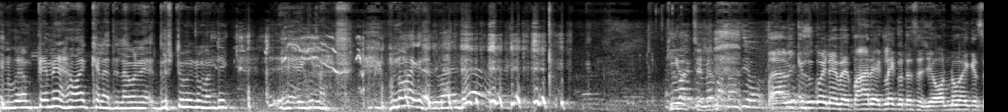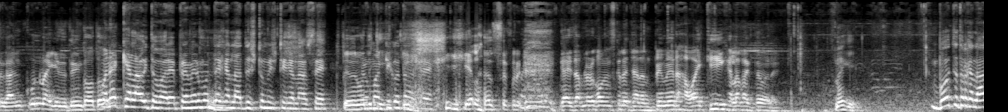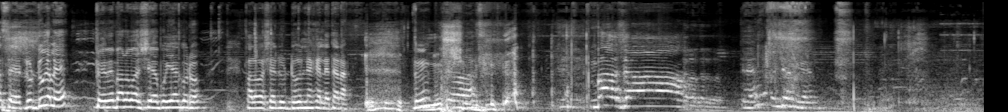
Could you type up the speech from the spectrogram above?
আমি বললাম প্রেমের হাওয়ায় খেলাধুলা মানে দুষ্টুমি রোমান্টিক এগুলো অন্য ভাই কি হচ্ছে? আমি কিছু কই নাই ভাই পাহাড়ে একলাই করতেছে যে অন্য ভাই গেছে আমি কোন ভাই গেছি তুমি কত? অনেক খেলা হইতে পারে প্রেমের মধ্যে খেলা দুষ্টু মিষ্টি খেলা আছে প্রেমের মধ্যে রোমান্টিকতা আছে। কি খেলা আছে? গাইজ আপনারা কমেন্টস করে জানান প্রেমের হাওয়ায় কি খেলা থাকতে পারে? নাকি? বহুত যত খেলা আছে লুডু খেলে প্রেমে ভালোবাসে বইয়া করো ভালোবাসে লুডু খেলে খেলে তারা তুমি বাজা।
